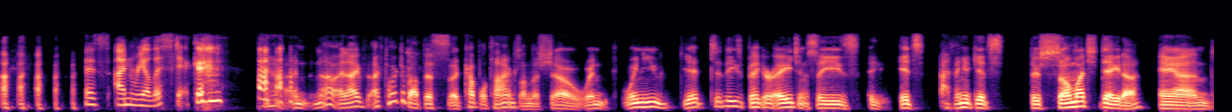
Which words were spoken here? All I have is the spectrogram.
it's unrealistic. yeah, and no, and I've I've talked about this a couple times on the show. When when you get to these bigger agencies, it's I think it gets there's so much data and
